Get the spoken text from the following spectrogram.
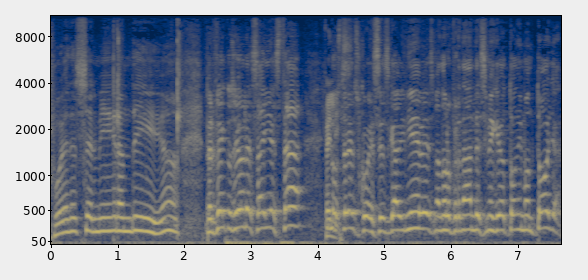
Puede ser mi gran día. Perfecto, señores. Ahí está. Feliz. Los tres jueces, Gaby Nieves, Manolo Fernández y quedo Tony Montoya.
